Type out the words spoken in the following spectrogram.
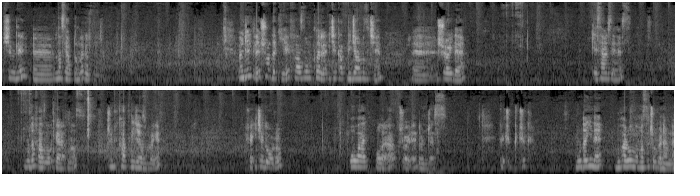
Şimdi e, nasıl yaptığımı da göstereceğim. Öncelikle şuradaki fazlalıkları içe katlayacağımız için e, şöyle keserseniz burada fazlalık yaratmaz. Çünkü katlayacağız burayı. Şöyle içe doğru oval olarak şöyle döneceğiz. Küçük küçük. Burada yine buhar olmaması çok önemli.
